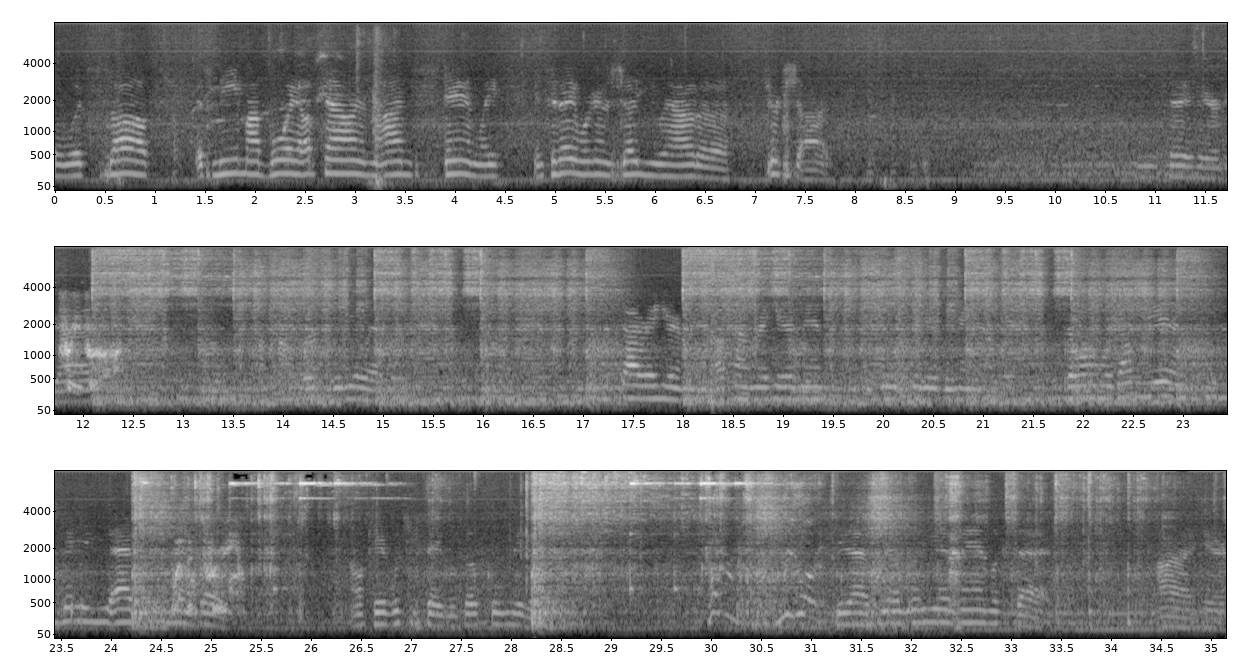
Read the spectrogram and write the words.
What's up? It's me, my boy Uptown, and I'm Stanley. And today we're going to show you how to trick shot. Okay, here, guys. First video ever. This guy right here, man. Uptown right here, man. This video behind here. So when we're done here and see the video, you add. I don't care what you say, we'll go cool nigga. Reloading! See that? See how good he is, man? Look at that. Alright, here.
